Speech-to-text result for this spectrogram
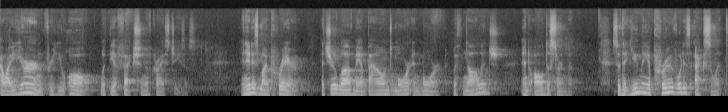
how I yearn for you all with the affection of Christ Jesus. And it is my prayer that your love may abound more and more with knowledge and all discernment, so that you may approve what is excellent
